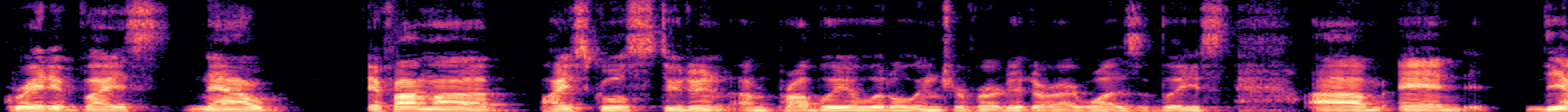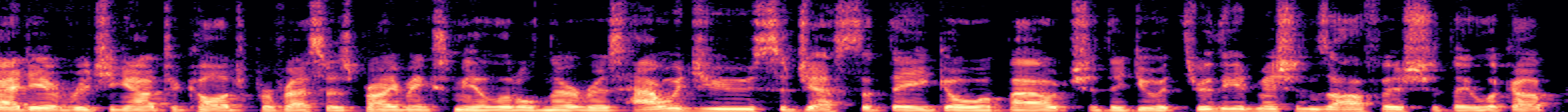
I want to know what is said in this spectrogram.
great advice. Now, if I'm a high school student, I'm probably a little introverted, or I was at least. Um, and the idea of reaching out to college professors probably makes me a little nervous. How would you suggest that they go about? Should they do it through the admissions office? Should they look up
